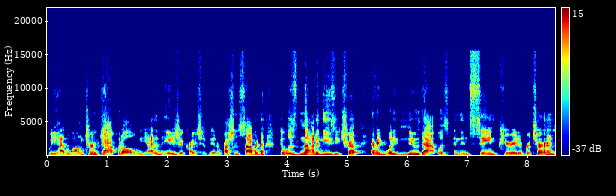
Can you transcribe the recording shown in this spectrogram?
we had long term capital. We had an Asia crisis. We had a Russian sovereign debt. It was not an easy trip. Everybody knew that was an insane period of returns,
